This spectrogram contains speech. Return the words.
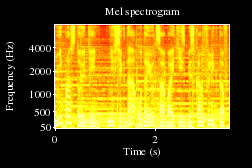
Непростой день. Не всегда удается обойтись без конфликтов.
